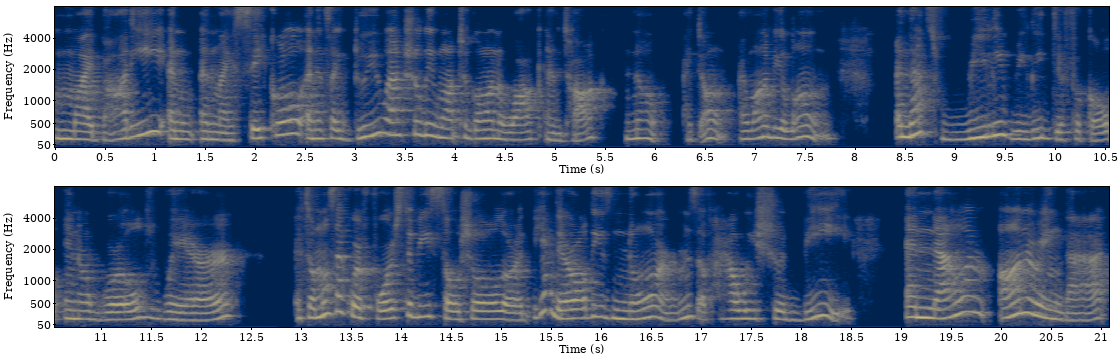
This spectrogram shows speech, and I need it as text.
my body and and my sacral and it's like do you actually want to go on a walk and talk? No i don't. I want to be alone. And that's really really difficult in a world where it's almost like we're forced to be social or yeah there are all these norms of how we should be. And now i'm honoring that.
